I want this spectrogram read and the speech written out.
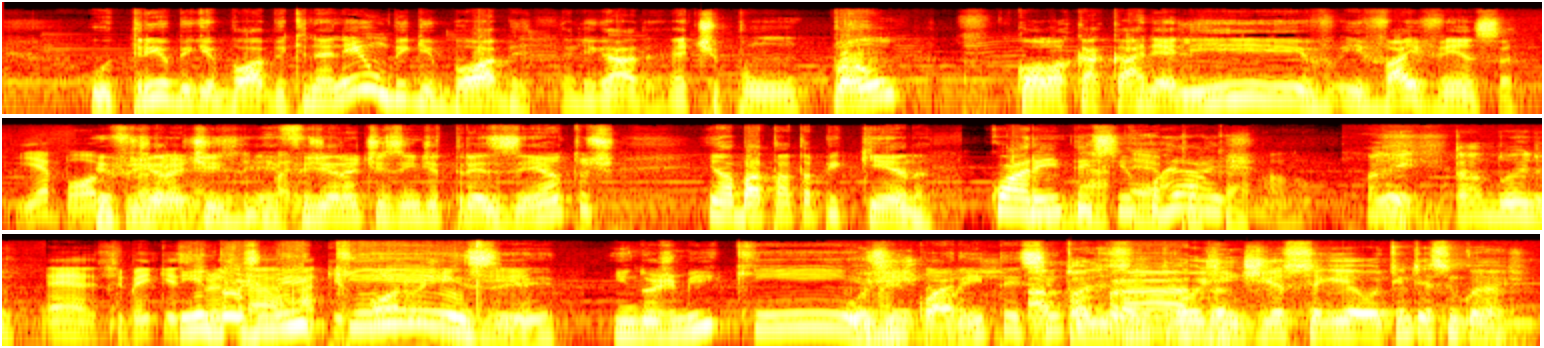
O trio Big Bob, que não é nem um Big Bob, tá ligado? É tipo um pão, coloca a carne ali e, e vai e vença. E é Bob. Refrigerante, também, né? refrigerantezinho de 300 e uma batata pequena. 45 Na reais. época. Tá. Olha aí, tá doido. É, se bem que esse Em preço tá aqui fora hoje em dia. 2015. Em 2015. Hoje- 45 Atualizando prata. hoje em dia seria 85 reais.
